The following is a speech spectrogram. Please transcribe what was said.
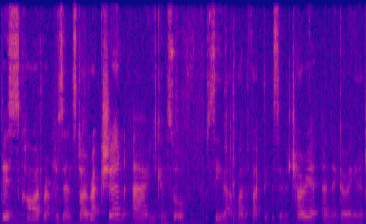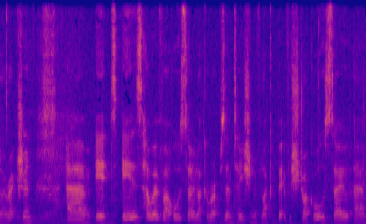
This card represents direction. Uh, you can sort of see that by the fact that it's in a chariot and they're going in a direction. Um, it is, however, also like a representation of like a bit of a struggle. So um,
